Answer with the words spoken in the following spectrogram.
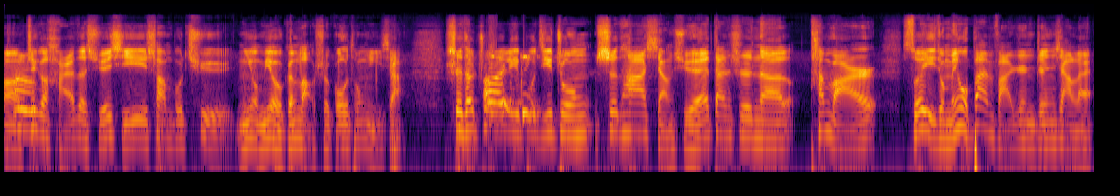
啊，这个孩子学习上不去，你有没有跟老师沟通一下？是他注意力不集中，是他想学，但是呢贪玩儿，所以就没有办法认真下来，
